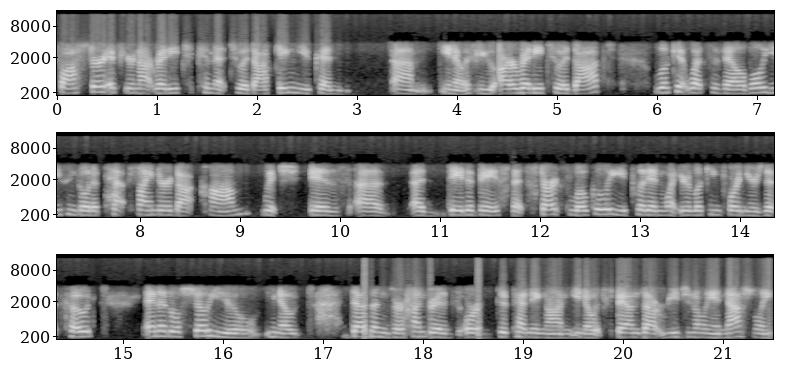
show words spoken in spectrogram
foster if you're not ready to commit to adopting. You can, um, you know, if you are ready to adopt, look at what's available. You can go to petfinder.com, which is a, a database that starts locally. You put in what you're looking for in your zip code, and it'll show you, you know, dozens or hundreds, or depending on, you know, it spans out regionally and nationally,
